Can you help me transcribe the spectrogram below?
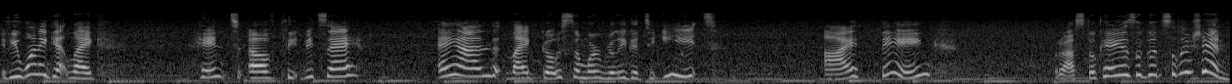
if you want to get like hint of Plitvice and like go somewhere really good to eat, I think Rastoke is a good solution.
